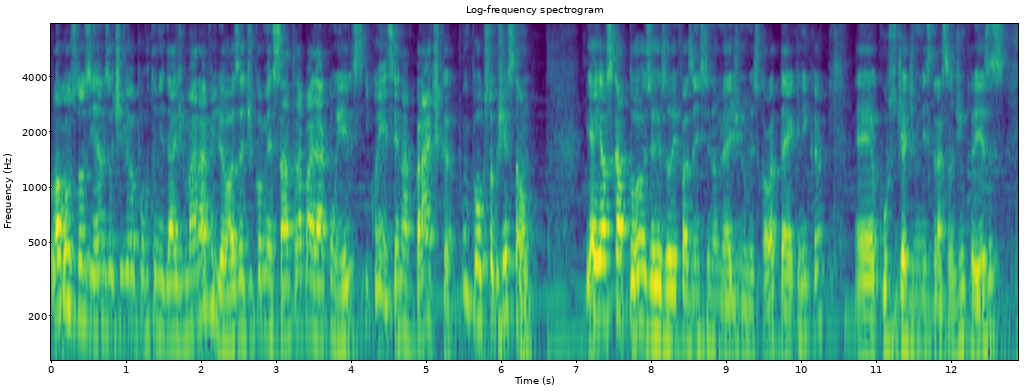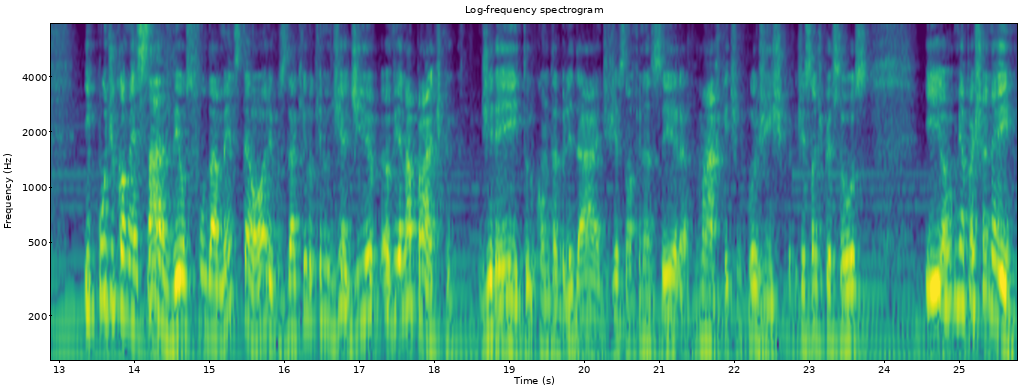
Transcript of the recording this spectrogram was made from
logo aos 12 anos eu tive a oportunidade maravilhosa de começar a trabalhar com eles e conhecer na prática um pouco sobre gestão. E aí aos 14 eu resolvi fazer ensino médio numa escola técnica, é, curso de administração de empresas, e pude começar a ver os fundamentos teóricos daquilo que no dia a dia eu via na prática. Direito, contabilidade, gestão financeira, marketing, logística, gestão de pessoas. E eu me apaixonei,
